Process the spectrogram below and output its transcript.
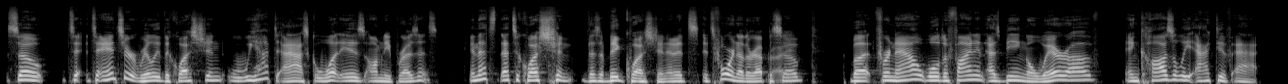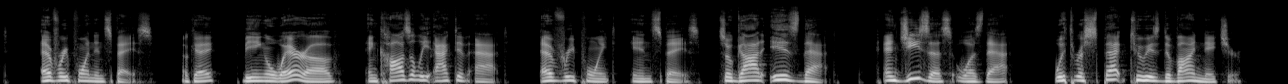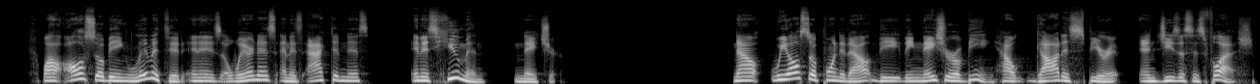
So to, to answer really the question, we have to ask what is omnipresence? And that's that's a question, that's a big question, and it's it's for another episode. Right. But for now, we'll define it as being aware of and causally active at every point in space. Okay? Being aware of and causally active at every point in space. So God is that. And Jesus was that with respect to his divine nature, while also being limited in his awareness and his activeness in his human nature. Now, we also pointed out the, the nature of being, how God is spirit and Jesus is flesh.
